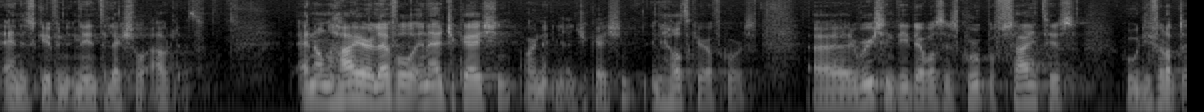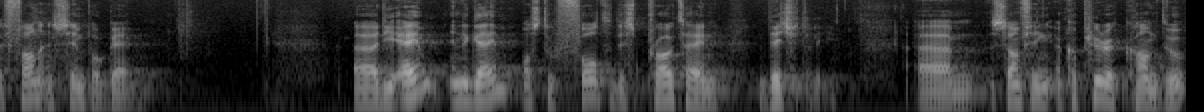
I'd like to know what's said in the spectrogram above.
and is given an intellectual outlet. And on higher level in education, or in education, in healthcare of course, uh, recently there was this group of scientists who developed a fun and simple game. Uh, the aim in the game was to fold this protein digitally, um, something a computer can't do,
